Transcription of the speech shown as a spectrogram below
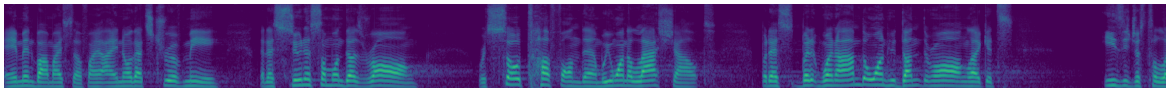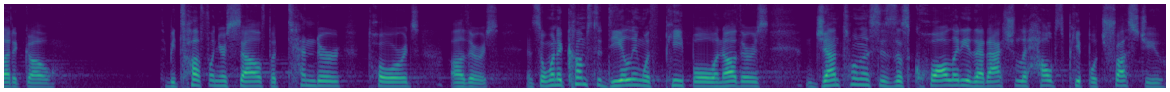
Amen by myself. I, I know that's true of me, that as soon as someone does wrong, we're so tough on them. We want to lash out. But, as, but when I'm the one who done the wrong, like it's easy just to let it go. To be tough on yourself, but tender towards others. And so when it comes to dealing with people and others, gentleness is this quality that actually helps people trust you.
